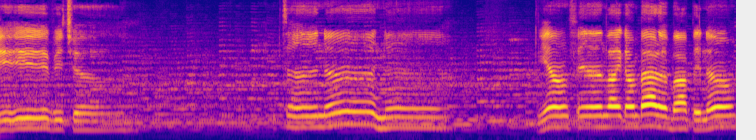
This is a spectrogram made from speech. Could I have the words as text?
Spiritual. Da-na-na. Yeah, I'm feeling like I'm about to bop it now.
